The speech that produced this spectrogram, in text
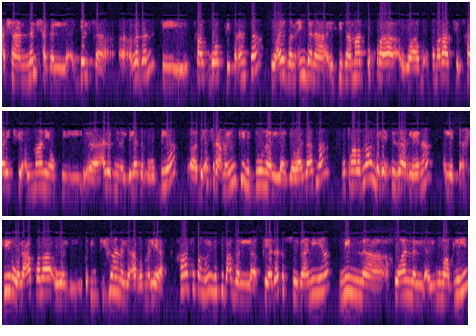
عشان نلحق الجلسة غدا في ستراسبورغ في فرنسا. وأيضا عندنا التزامات أخرى ومؤتمرات في الخارج في ألمانيا وفي عدد من البلاد الأوروبية بأسرع ما يمكن يدونا جوازاتنا. وطالبناهم بالاعتذار لنا. للتأخير والعطلة والامتهان اللي عرضنا لها خاصة وانه في بعض القيادات السودانية من اخواننا المناضلين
